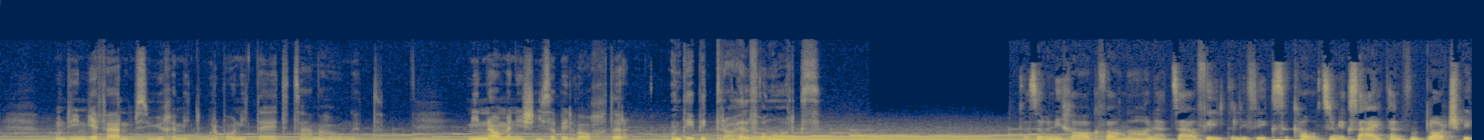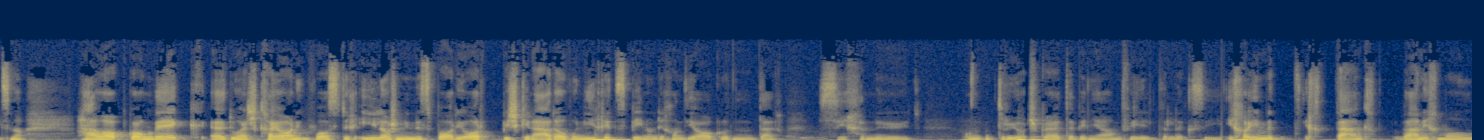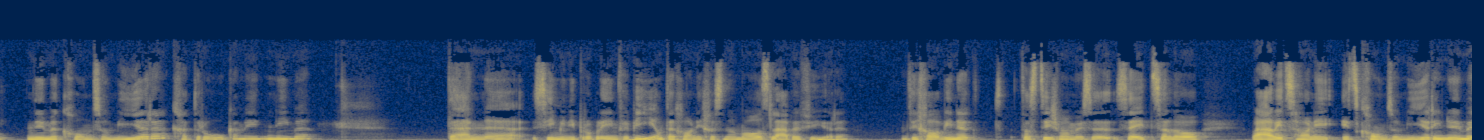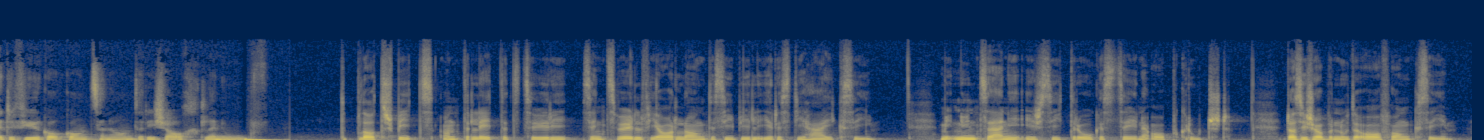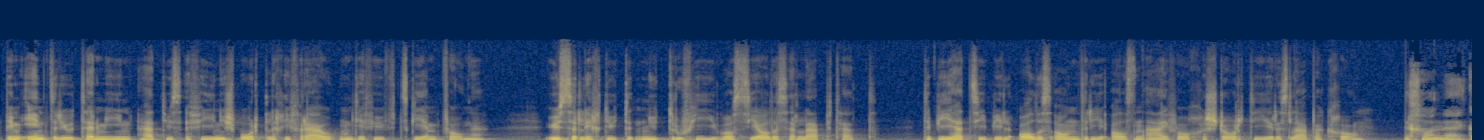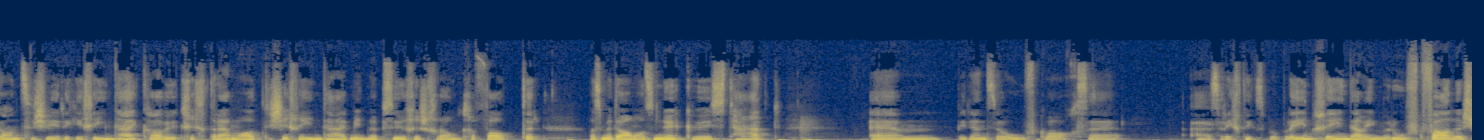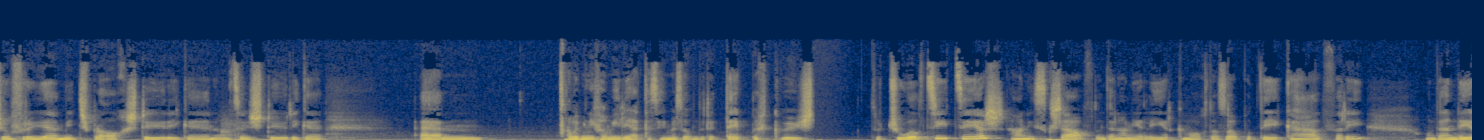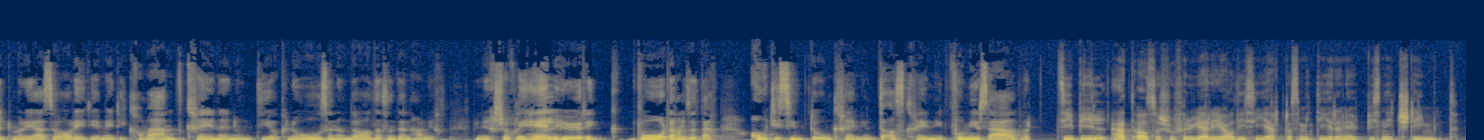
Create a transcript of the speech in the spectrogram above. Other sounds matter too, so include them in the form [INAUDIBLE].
und inwiefern Psyche mit Urbanität zusammenhängt. Mein Name ist Isabel Wachter. Und ich bin Rahel von Arx. Also, als ich angefangen habe, hat es auch Filterli-Fixer gehabt, die zu mir gesagt haben, vom Platzspitz noch, hau ab, gang weg, äh, du hast keine Ahnung, auf was du dich einlässt und in ein paar Jahren bist du genau da, wo ich jetzt bin. Und ich habe die angeschaut und dachte, sicher nicht. Und drei Jahre später bin ich auch am Filterle Ich habe immer, ich denke, wenn ich mal nicht mehr konsumiere, keine Drogen mehr nehme, dann äh, sind meine Probleme vorbei und dann kann ich ein normales Leben führen. Und ich habe wie nicht das mal müssen setzen lassen, wow, jetzt, habe ich, jetzt konsumiere ich nicht mehr, dafür geht ganz eine andere Schachtel auf. Der Platz Spitz und der Letten Zürich sind zwölf Jahre lang der Sibyl ihres Zuhause. Mit 19 ist sie in die Drogenszene abgerutscht. Das war aber nur der Anfang. Gewesen. Beim Interviewtermin hat uns eine feine sportliche Frau um die 50 empfangen. Äußerlich deutet nichts darauf hin, was sie alles erlebt hat. Dabei hat Sibyl alles andere als einen einfachen Start in ihr Leben gehabt. Ich hatte eine ganz schwierige Kindheit, wirklich traumatische Kindheit mit einem psychisch kranken Vater, was man damals nicht gewusst hat. Ähm, bin dann so aufgewachsen, ein richtiges Problemkind, auch immer aufgefallen schon früh, mit Sprachstörungen und Zustörungen. Ähm, aber meine Familie hat das immer so unter den Teppich gewischt. Die Schulzeit zuerst habe ich es geschafft und dann habe ich eine Lehre gemacht als Apothekenhelferin. Und dann lernt man ja auch so alle die Medikamente kennen und Diagnosen und all das. Und dann habe ich, bin ich schon ein bisschen hellhörig geworden. habe so gedacht, oh, die Symptome kenne ich und das kenne ich von mir selber. Sibyl hat also schon früher realisiert, dass mit ihr etwas nicht stimmt.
